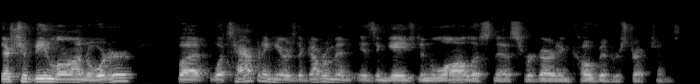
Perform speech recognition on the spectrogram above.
there should be law and order, but what's happening here is the government is engaged in lawlessness regarding COVID restrictions.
